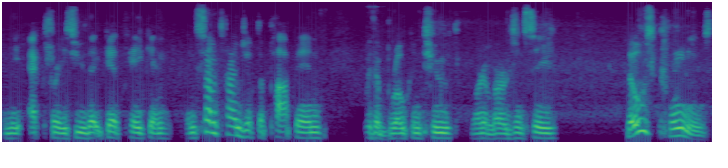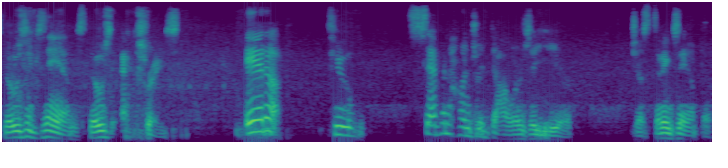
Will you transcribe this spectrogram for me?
and the x-rays you that get taken and sometimes you have to pop in with a broken tooth or an emergency. Those cleanings, those exams, those x-rays add up to $700 a year. Just an example.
